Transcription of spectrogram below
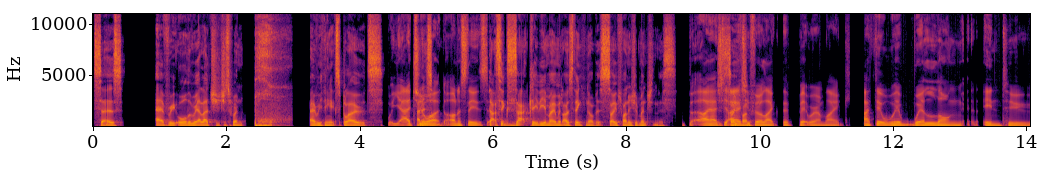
says every all the reality just went everything explodes well, yeah. Do And you know what? Honestly, it's, that's exactly the moment i was thinking of it's so funny you should mention this but I actually, so I actually fun. feel like the bit where I'm like, I feel we're we're long into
